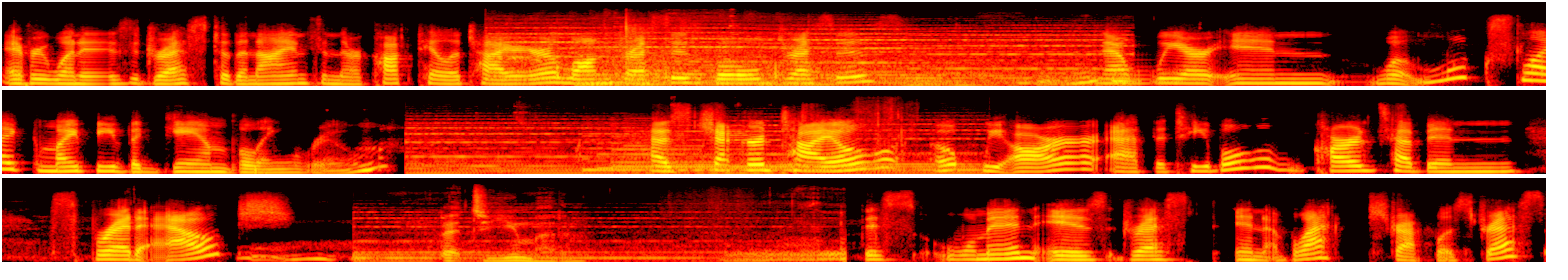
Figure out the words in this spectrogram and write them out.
Everyone is dressed to the nines in their cocktail attire, long dresses, gold dresses. Now we are in what looks like might be the gambling room. Has checkered tile. Oh, we are at the table. Cards have been spread out. Bet to you, madam. This woman is dressed in a black strapless dress,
